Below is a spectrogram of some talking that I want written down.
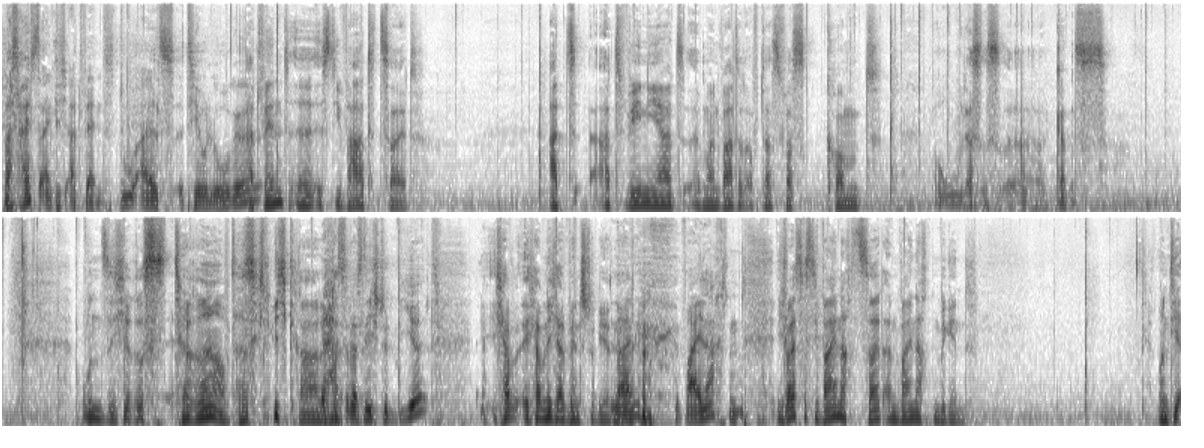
Was heißt eigentlich Advent? Du als Theologe? Advent äh, ist die Wartezeit. Ad, Adveniat, äh, man wartet auf das, was kommt. Oh, das ist äh, ganz unsicheres Terrain, auf das ich mich gerade. Hast du das nicht studiert? Ich habe ich hab nicht Advent studiert. Nein. Weihnachten? Ich weiß, dass die Weihnachtszeit an Weihnachten beginnt. Und die,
